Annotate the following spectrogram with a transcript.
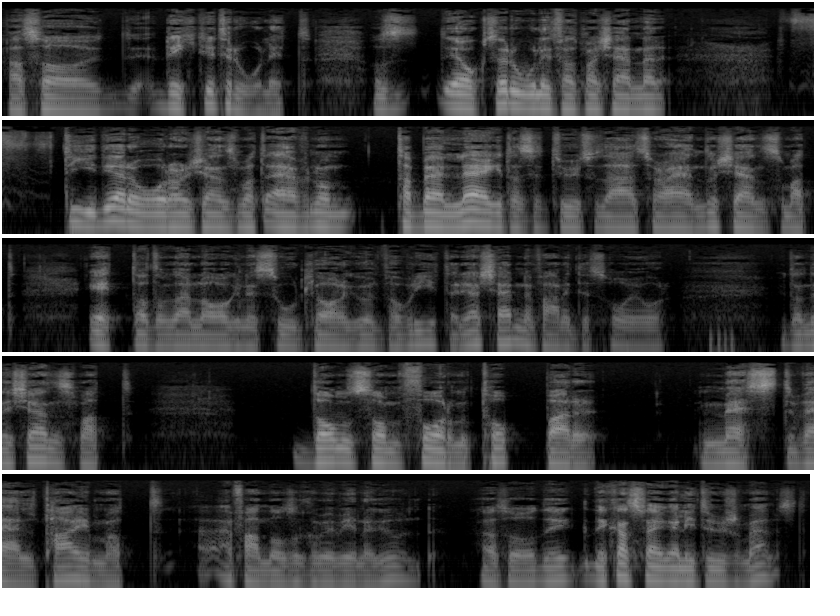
alltså riktigt roligt. Och det är också roligt för att man känner tidigare år har det känts som att även om tabelläget har sett ut sådär så har det ändå känts som att ett av de där lagen är solklara guldfavoriter. Jag känner fan inte så i år. Utan det känns som att de som formtoppar mest vältajmat är fan de som kommer vinna guld. Alltså det, det kan svänga lite hur som helst.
